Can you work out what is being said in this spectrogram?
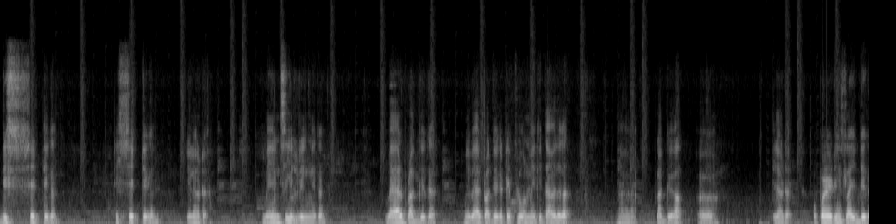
ඩිස්සෙට් එක ටිස්සෙට් එක ඊළඟට මේන් සීල් රිං එක වෑල් ප්ලග් එක. මේ වෑල් ප්ලග් එක ටෙප්ලෝන් මේ ඉතා වැදගත්. ප්ලග් එක එලාට ඔපරේටිං ස්ලයිඩ් එක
